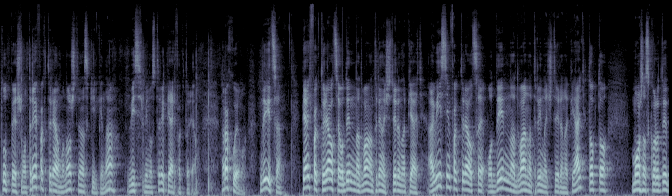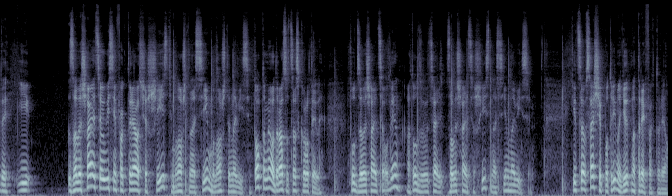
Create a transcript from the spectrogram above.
Тут пишемо 3 факторіал, множити на скільки? На 8 мінус 3, 5 факторіал. Рахуємо. Дивіться, 5 факторіал це 1 на 2 на 3 на 4 на 5. А 8 факторіал це 1 на 2 на 3 на 4 на 5. Тобто можна скоротити і залишається у 8 факторіал ще 6 множити на 7 множити на 8. Тобто ми одразу це скоротили. Тут залишається 1, а тут залишається 6 на 7 на 8. І це все ще потрібно ділити на 3 факторіал.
